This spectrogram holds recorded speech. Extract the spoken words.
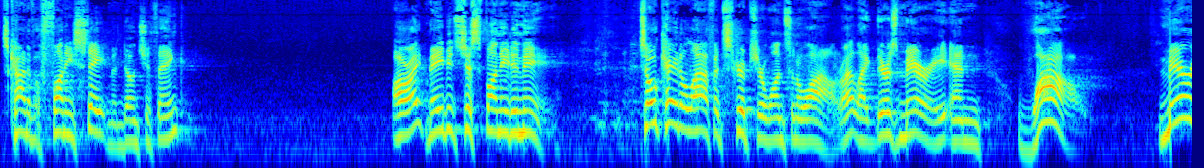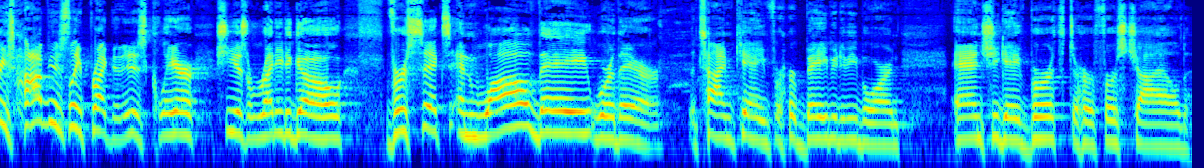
It's kind of a funny statement, don't you think? All right, maybe it's just funny to me. It's okay to laugh at scripture once in a while, right? Like there's Mary, and wow, Mary's obviously pregnant. It is clear she is ready to go. Verse 6 And while they were there, the time came for her baby to be born, and she gave birth to her first child,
